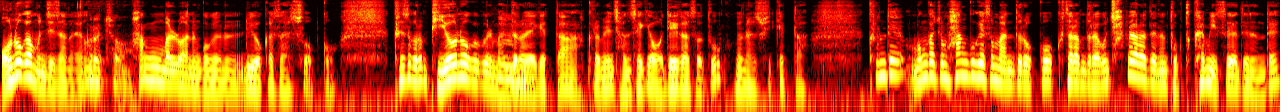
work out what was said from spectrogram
언어가 문제잖아요. 그렇죠. 한국말로 하는 공연을 뉴욕 가서 할 수 없고 그래서 그럼 비언어극을 만들어야겠다. 음. 그러면 전 세계 어디에 가서도 공연할 수 있겠다. 그런데 뭔가 좀 한국에서 만들었고 그 사람들하고는 차별화되는 독특함이 있어야 되는데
